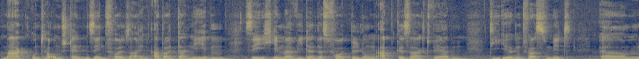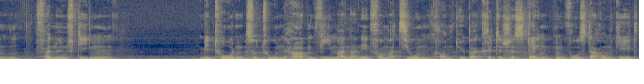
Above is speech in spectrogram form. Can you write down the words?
mag unter Umständen sinnvoll sein, aber daneben sehe ich immer wieder, dass Fortbildungen abgesagt werden, die irgendwas mit ähm, vernünftigen Methoden mhm. zu tun haben, wie man an Informationen kommt, über kritisches mhm. Denken, wo es darum geht,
